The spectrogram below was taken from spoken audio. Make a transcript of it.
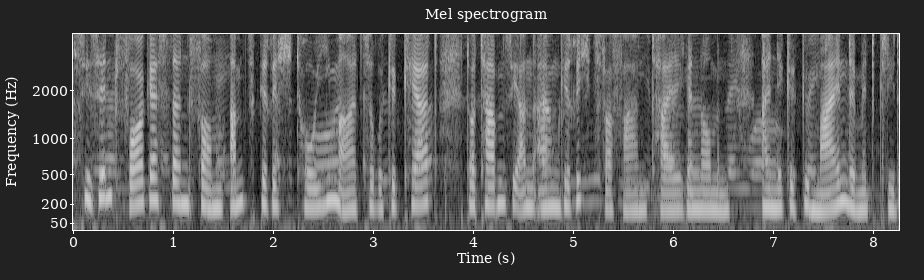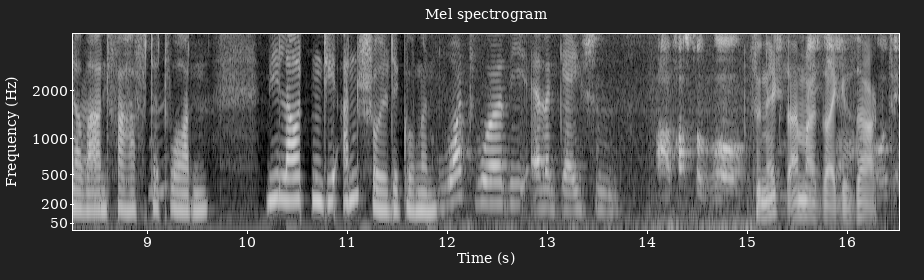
Sie sind vorgestern vom Amtsgericht Hoima zurückgekehrt. Dort haben Sie an einem Gerichtsverfahren teilgenommen. Einige Gemeindemitglieder waren verhaftet worden. Wie lauten die Anschuldigungen? What were the allegations? Zunächst einmal sei gesagt,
